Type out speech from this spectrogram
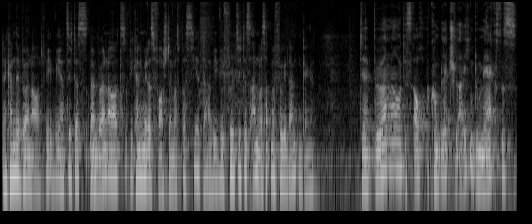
Dann kam der Burnout. Wie, wie hat sich das beim Burnout, wie kann ich mir das vorstellen? Was passiert da? Wie, wie fühlt sich das an? Was hat man für Gedankengänge? Der Burnout ist auch komplett schleichend. Du merkst es.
